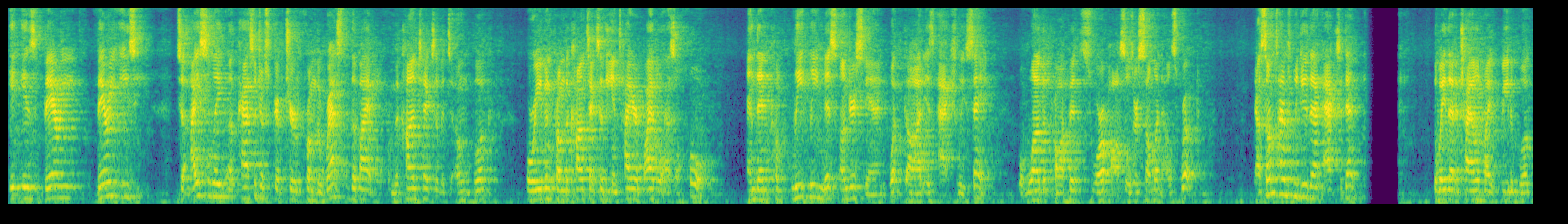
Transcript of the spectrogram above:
it is very, very easy to isolate a passage of Scripture from the rest of the Bible, from the context of its own book, or even from the context of the entire Bible as a whole, and then completely misunderstand what God is actually saying, what one of the prophets or apostles or someone else wrote. Now, sometimes we do that accidentally, the way that a child might read a book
